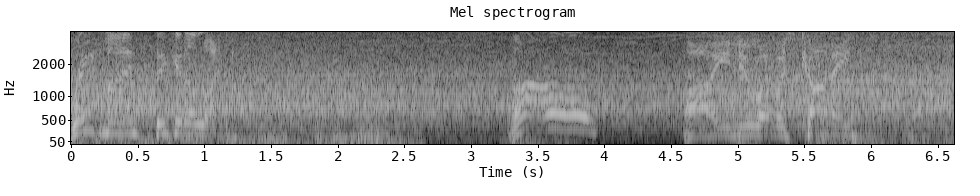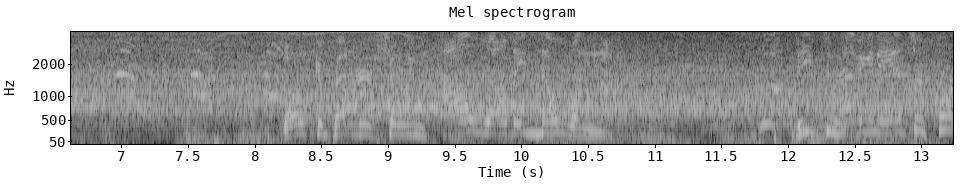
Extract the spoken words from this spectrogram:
Great minds thinking alike. Uh-oh. Oh, he knew what was coming. Both competitors showing how well they know one another. These two having an answer for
